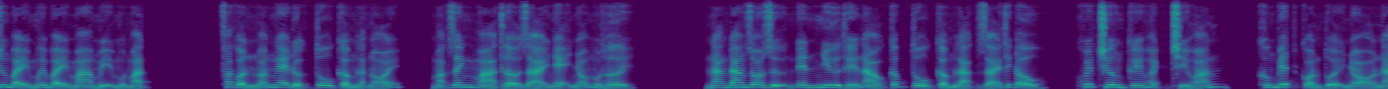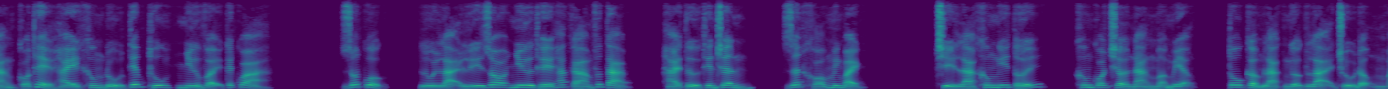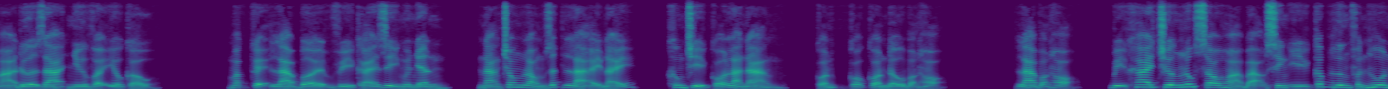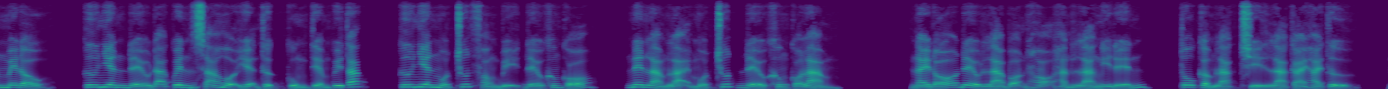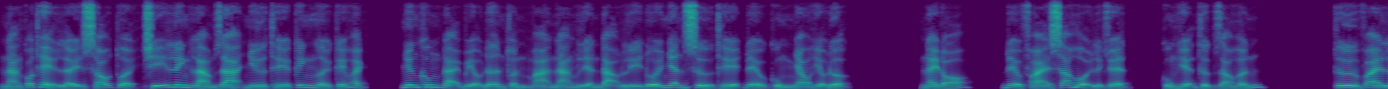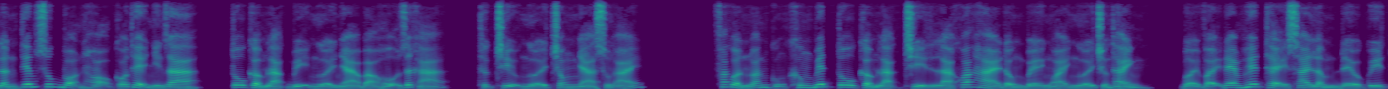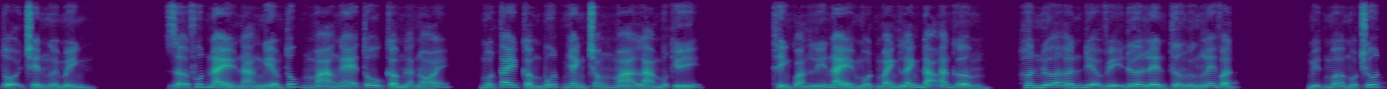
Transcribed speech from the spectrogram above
chương 77 ma mị một mặt. Phát quẩn loan nghe được tô cẩm lạc nói, mặc danh mà thở dài nhẹ nhõm một hơi. Nàng đang do dự nên như thế nào cấp tô cẩm lạc giải thích đâu, khuyết trương kế hoạch trì hoãn, không biết còn tuổi nhỏ nàng có thể hay không đủ tiếp thu như vậy kết quả. Rốt cuộc, lùi lại lý do như thế hắc ám phức tạp, hài tử thiên chân, rất khó minh bạch. Chỉ là không nghĩ tới, không có chờ nàng mở miệng, tô cẩm lạc ngược lại chủ động mà đưa ra như vậy yêu cầu. Mặc kệ là bởi vì cái gì nguyên nhân, nàng trong lòng rất là ấy náy, không chỉ có là nàng, còn có còn đâu bọn họ. Là bọn họ, bị khai trương lúc sau hỏa bạo sinh ý cấp hương phấn hôn mê đầu, cư nhiên đều đã quên xã hội hiện thực cùng tiềm quy tắc, cư nhiên một chút phòng bị đều không có, nên làm lại một chút đều không có làm. Này đó đều là bọn họ hẳn là nghĩ đến, Tô Cẩm Lạc chỉ là cái hài tử, nàng có thể lấy 6 tuổi chỉ linh làm ra như thế kinh người kế hoạch, nhưng không đại biểu đơn thuần mà nàng liền đạo lý đối nhân xử thế đều cùng nhau hiểu được. Này đó, đều phải xã hội lịch duyệt, cùng hiện thực giáo hấn. Từ vài lần tiếp xúc bọn họ có thể nhìn ra, Tô Cẩm Lạc bị người nhà bảo hộ rất khá, thực chịu người trong nhà sủng ái. Phát quẩn loan cũng không biết Tô Cẩm Lạc chỉ là khoác hài đồng bề ngoài người trưởng thành, bởi vậy đem hết thể sai lầm đều quy tội trên người mình. Giờ phút này nàng nghiêm túc mà nghe Tô Cẩm Lạc nói, một tay cầm bút nhanh chóng mà làm bút ký. Thỉnh quản lý này một mảnh lãnh đạo ăn cơm, hơn nữa ấn địa vị đưa lên tương ứng lễ vật. Mịt mờ một chút.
